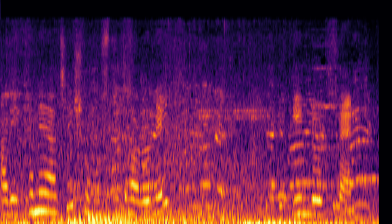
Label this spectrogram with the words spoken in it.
আর এখানে আছে সমস্ত ধরনের ইনডোর প্ল্যান্ট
